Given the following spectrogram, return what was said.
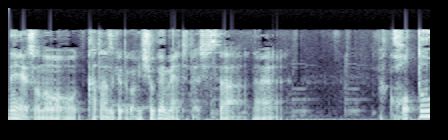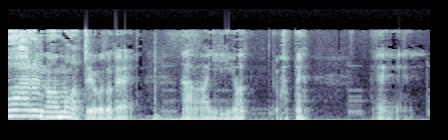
ね、その、片付けとかも一生懸命やってたしさ、ね。断るのも、ということで、ああ、いいよ、ね。えー、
